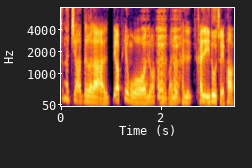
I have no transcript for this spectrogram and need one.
真的假的啦？不要骗我！然后开始反正开始开始一路嘴炮，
